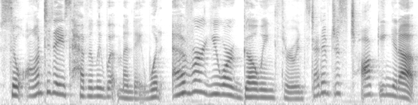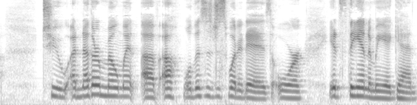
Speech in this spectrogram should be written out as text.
So, on today's Heavenly Wit Monday, whatever you are going through, instead of just chalking it up to another moment of, oh, well, this is just what it is, or it's the enemy again,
